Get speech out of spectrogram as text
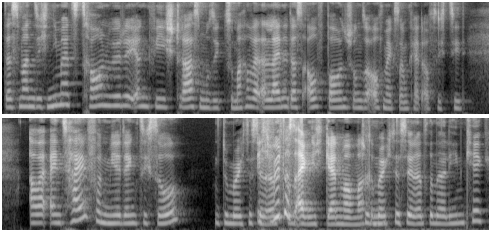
dass man sich niemals trauen würde, irgendwie Straßenmusik zu machen, weil alleine das Aufbauen schon so Aufmerksamkeit auf sich zieht. Aber ein Teil von mir denkt sich so, Du möchtest den ich würde das eigentlich gern mal Du machen. möchtest den Adrenalinkick?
